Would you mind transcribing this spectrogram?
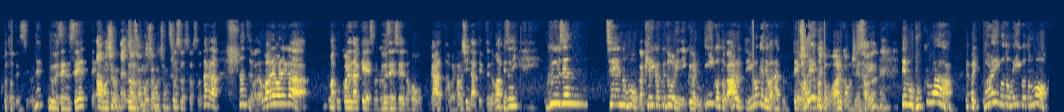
ことですよね。偶然性って。あ、もちろんね。そうそう、もちろん、もちろん。そうそうそうそう。だから、なんていうのかな、我々が、まあ、ここれだけその偶然性の方があった方が楽しいんだって言ってるのは、別に偶然性の方が計画通りに行くよりもいいことがあるっていうわけではなくって、悪いこともあるかもしれない。そうだね。でも僕は、やっぱり悪いこともいいことも、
